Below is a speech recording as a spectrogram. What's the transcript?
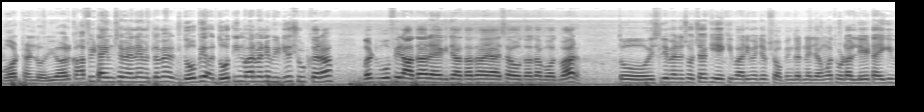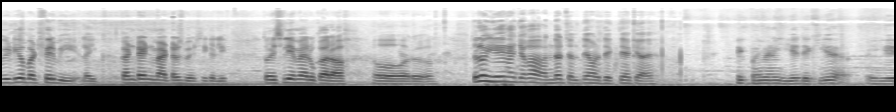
बहुत ठंड हो रही है। और काफ़ी टाइम से मैंने मतलब मैं दो भी, दो तीन बार मैंने वीडियो शूट करा बट वो फिर आधा रह जाता था या ऐसा होता था बहुत बार। तो इसलिए मैंने सोचा कि एक ही बारी में जब शॉपिंग करने जाऊँगा, थोड़ा लेट आएगी वीडियो बट फिर भी लाइक कंटेंट मैटर्स बेसिकली तो इसलिए मैं रुका रहा और, चलो ये है जगह, अंदर चलते हैं और देखते हैं क्या है। एक भाई, मैंने ये देखी है, ये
